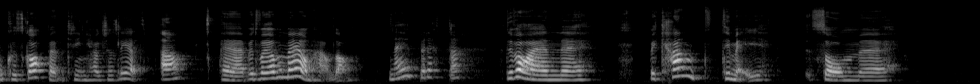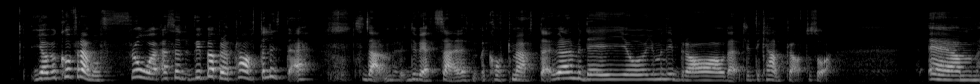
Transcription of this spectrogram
okunskapen kring högkänslighet. Ja. Eh, vet du vad jag var med om häromdagen? Nej, berätta. Det var en eh, bekant till mig som eh, jag kom fram och frågade, alltså vi bara började prata lite sådär om, du vet såhär ett kort möte. Hur är det med dig? Och jo men det är bra och där, lite kallprat och så. Ehm,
